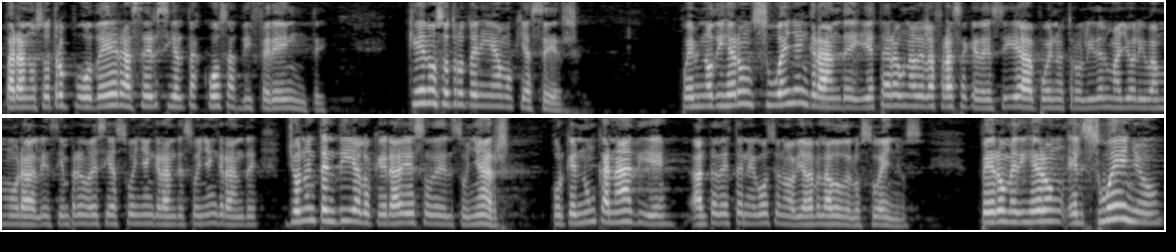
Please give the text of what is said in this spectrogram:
para nosotros poder hacer ciertas cosas diferentes. ¿Qué nosotros teníamos que hacer? Pues nos dijeron sueña en grande y esta era una de las frases que decía pues nuestro líder mayor Iván Morales, siempre nos decía sueña en grande, sueña en grande. Yo no entendía lo que era eso del soñar, porque nunca nadie antes de este negocio nos había hablado de los sueños. Pero me dijeron el sueño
